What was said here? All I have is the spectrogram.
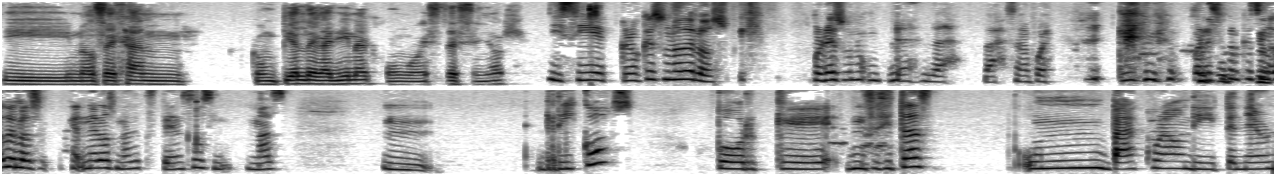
y nos dejan con piel de gallina como este señor. Y sí, creo que es uno de los, por eso se me fue, por eso creo que es uno de los géneros más extensos y más mm, ricos, porque necesitas un background y tener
